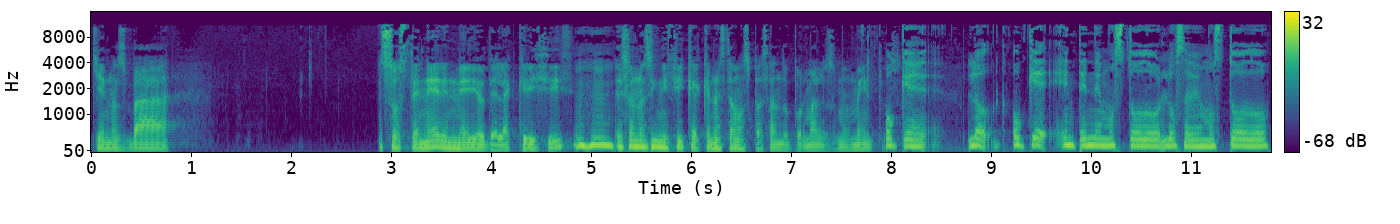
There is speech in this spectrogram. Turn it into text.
quien nos va a sostener en medio de la crisis, eso no significa que no estamos pasando por malos momentos. O que, lo, o que entendemos todo, lo sabemos todo,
